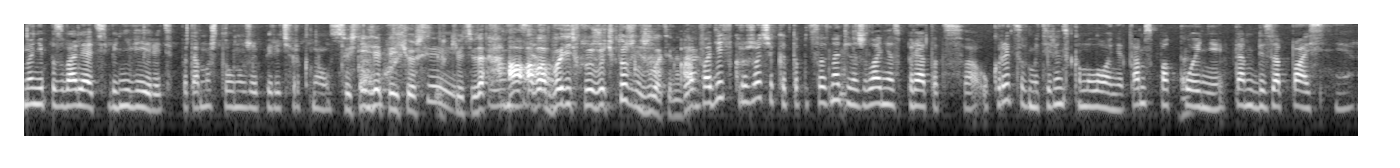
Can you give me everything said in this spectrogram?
но не позволять себе не верить, потому что он уже перечеркнулся. То есть нельзя перечеркивать себя, да? А, а обводить в кружочек тоже нежелательно, да? Обводить в кружочек – это подсознательное желание спрятаться, укрыться в материнском лоне. Там спокойнее, там безопаснее.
